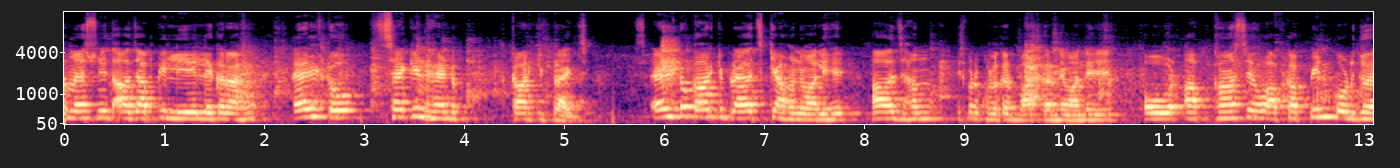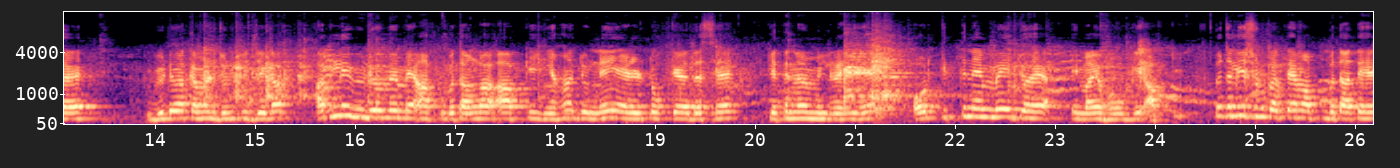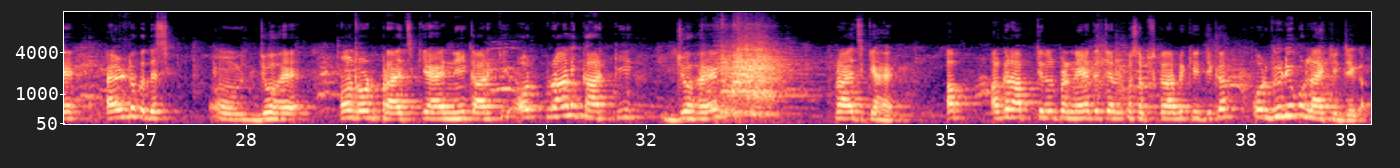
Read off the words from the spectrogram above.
और मैं सुनीत आज आपके लिए लेकर आया हूँ एल्टो सेकंड हैंड कार की प्राइस एल्टो कार की प्राइस क्या होने वाली है? आज हम इस पर खुलकर बात करने वाले हैं। और आप कहाँ से हो? आपका पिन कोड जो है, वीडियो में कमेंट ज़रूर कीजिएगा। अगले वीडियो में मैं आपको बताऊँगा आपके यहाँ जो नई एल्टो के दस है, कितने में मिल रही है और कितने में जो है एम होगी आपकी। तो चलिए शुरू करते हैं। हम आपको बताते हैं एल्टो का दस जो है ऑन रोड प्राइस क्या है, नई कार की और पुरानी कार की जो है प्राइस क्या है। अब अगर आप चैनल पर नए हैं तो चैनल को सब्सक्राइब कीजिएगा और वीडियो को लाइक कीजिएगा।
